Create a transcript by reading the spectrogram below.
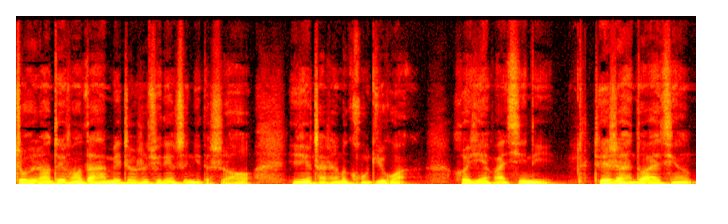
只会让对方在还没正式确定是你的时候，已经产生了恐惧感和厌烦心理。这也是很多爱情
